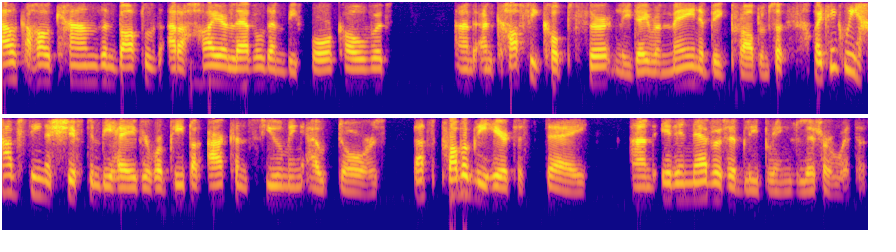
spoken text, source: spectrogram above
alcohol cans and bottles at a higher level than before COVID, and and coffee cups certainly they remain a big problem. So I think we have seen a shift in behaviour where people are consuming outdoors. That's probably here to stay, and it inevitably brings litter with it.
